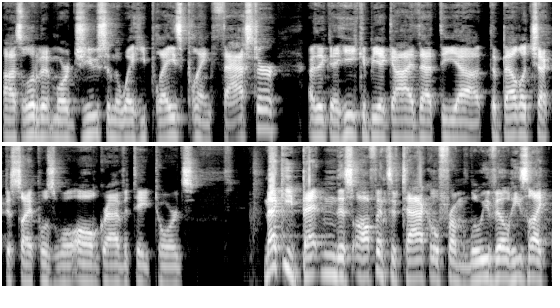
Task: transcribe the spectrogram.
uh, a little bit more juice in the way he plays, playing faster. I think that he could be a guy that the uh, the Belichick disciples will all gravitate towards. Mekhi Becton, this offensive tackle from Louisville, he's like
